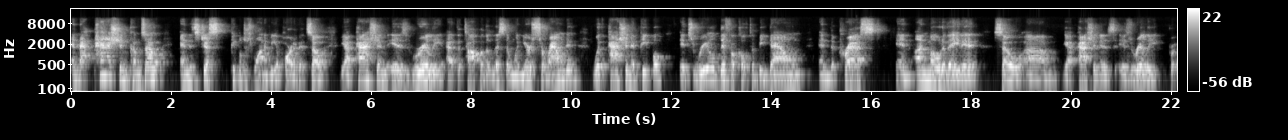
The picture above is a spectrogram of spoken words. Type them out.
And that passion comes out, and it's just people just want to be a part of it. So, yeah, passion is really at the top of the list. And when you're surrounded with passionate people, it's real difficult to be down and depressed and unmotivated. So um, yeah, passion is is really pr-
